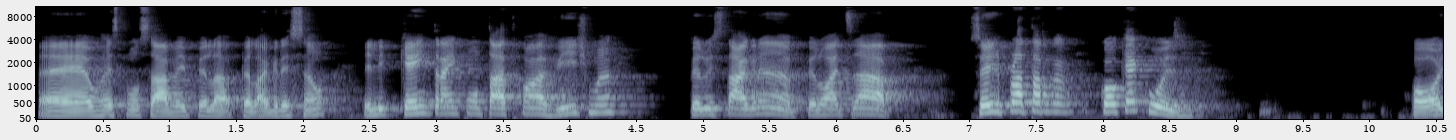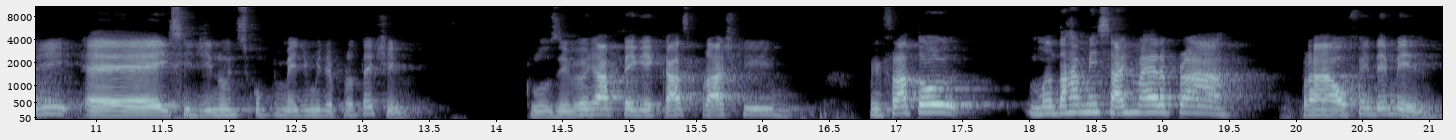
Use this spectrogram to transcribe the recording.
é, o responsável pela, pela agressão, ele quer entrar em contato com a vítima pelo Instagram, pelo WhatsApp, seja para qualquer coisa. Pode é, incidir no descumprimento de medida protetiva. Inclusive, eu já peguei casos práticos que o infrator mandava mensagem, mas era para ofender mesmo.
